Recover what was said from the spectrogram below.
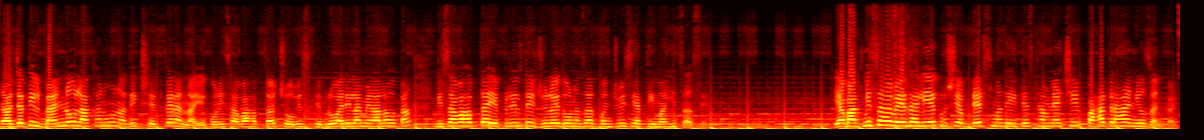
राज्यातील ब्याण्णव लाखांहून अधिक शेतकऱ्यांना एकोणीसावा हप्ता चोवीस फेब्रुवारीला मिळाला होता. विसावा हप्ता एप्रिल ते जुलै दोन हजार पंचवीस या तिमाहीचा असेल. या बातमीसह वेळ झाली आहे कृषी अपडेट्समध्ये इथेच थांबण्याची. पाहत रहा न्यूज अनकट.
